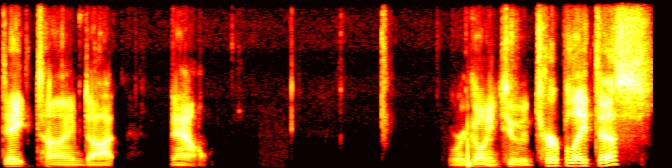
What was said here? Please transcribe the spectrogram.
date time dot now. We're going to interpolate this.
